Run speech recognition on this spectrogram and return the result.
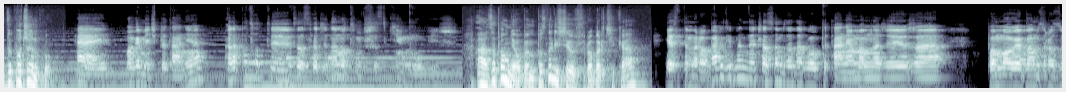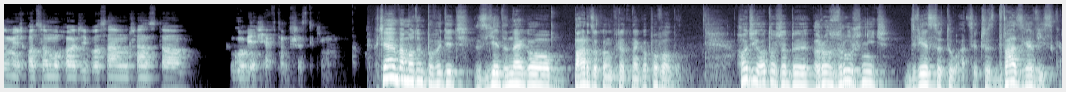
wypoczynku. Hej, mogę mieć pytanie? Ale po co ty w zasadzie nam o tym wszystkim mówisz? A, zapomniałbym, poznaliście już Robercika? Jestem Robert i będę czasem zadawał pytania. Mam nadzieję, że pomogę wam zrozumieć o co mu chodzi, bo sam często gubię się w tym wszystkim. Chciałem Wam o tym powiedzieć z jednego bardzo konkretnego powodu. Chodzi o to, żeby rozróżnić dwie sytuacje, czy dwa zjawiska.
